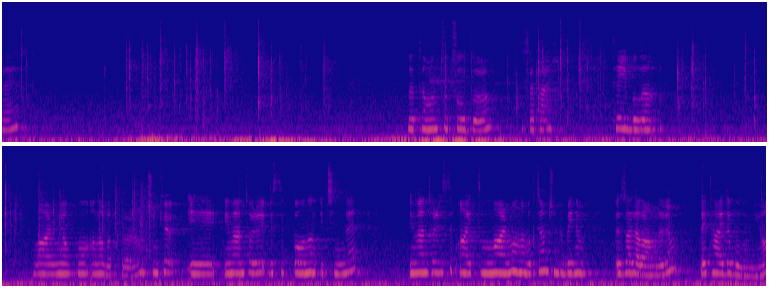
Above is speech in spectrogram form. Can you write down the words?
Ee, ve datamın tutulduğu bu sefer table'ın var mı yok mu ona bakıyorum. Çünkü e, inventory receipt bow'un içinde inventory receipt item var mı ona bakacağım. Çünkü benim özel alanlarım detayda bulunuyor.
